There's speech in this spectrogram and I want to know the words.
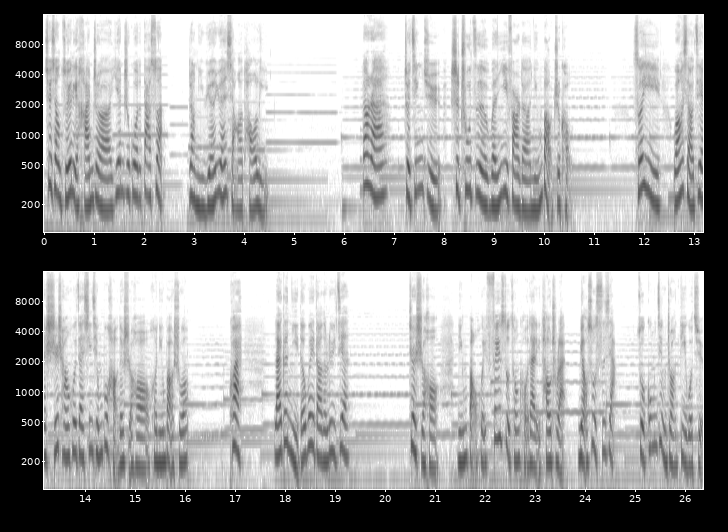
却像嘴里含着腌制过的大蒜，让你远远想要逃离。当然，这京剧是出自文艺范儿的宁宝之口，所以王小贱时常会在心情不好的时候和宁宝说：“快，来个你的味道的绿箭。”这时候，宁宝会飞速从口袋里掏出来，秒速撕下，做恭敬状递过去。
